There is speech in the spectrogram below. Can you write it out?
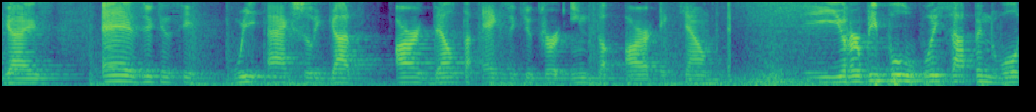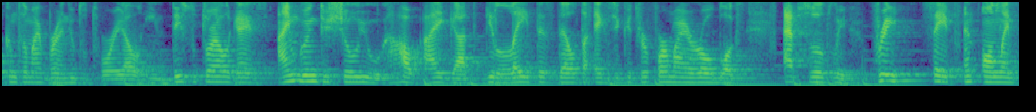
guys, as you can see, we actually got our Delta Executor into our account. Yo people, what is up and welcome to my brand new tutorial. In this tutorial guys, I'm going to show you how I got the latest Delta Executor for my Roblox absolutely free, safe and online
